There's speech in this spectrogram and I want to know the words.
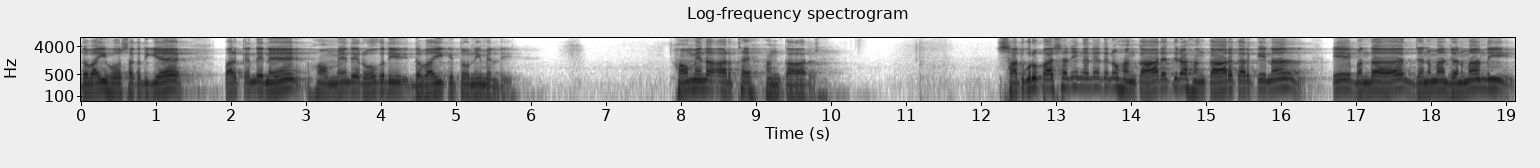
ਦਵਾਈ ਹੋ ਸਕਦੀ ਹੈ ਪਰ ਕਹਿੰਦੇ ਨੇ ਹਉਮੈ ਦੇ ਰੋਗ ਦੀ ਦਵਾਈ ਕਿਤੋਂ ਨਹੀਂ ਮਿਲਦੀ ਹਉਮੈ ਦਾ ਅਰਥ ਹੈ ਹੰਕਾਰ ਸਤਿਗੁਰੂ ਪਾਤਸ਼ਾਹ ਜੀ ਕਹਿੰਦੇ ਤੈਨੂੰ ਹੰਕਾਰ ਹੈ ਤੇਰਾ ਹੰਕਾਰ ਕਰਕੇ ਨਾ ਇਹ ਬੰਦਾ ਜਨਮਾਂ ਜਨਮਾਂ ਦੀ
